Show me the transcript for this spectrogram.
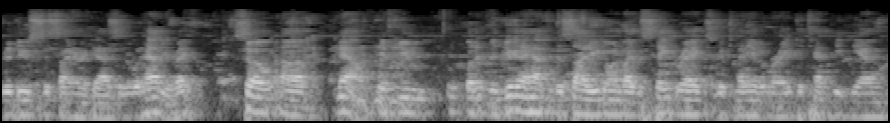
reduce the cyanuric acid or what have you, right? So uh, now, if you, but you're going to have to decide, are you going by the state regs, which many of them are 8 to 10 ppm,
